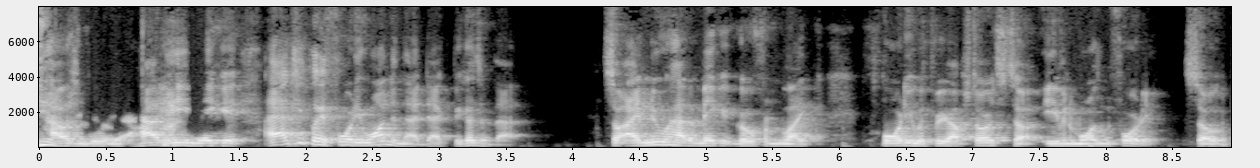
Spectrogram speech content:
How's he doing that? How did he make it? I actually played 41 in that deck because of that. So I knew how to make it go from like 40 with three upstarts to even more than 40. So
